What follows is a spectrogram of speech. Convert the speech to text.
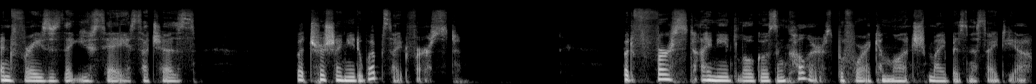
and phrases that you say, such as, But Trish, I need a website first. But first, I need logos and colors before I can launch my business idea.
